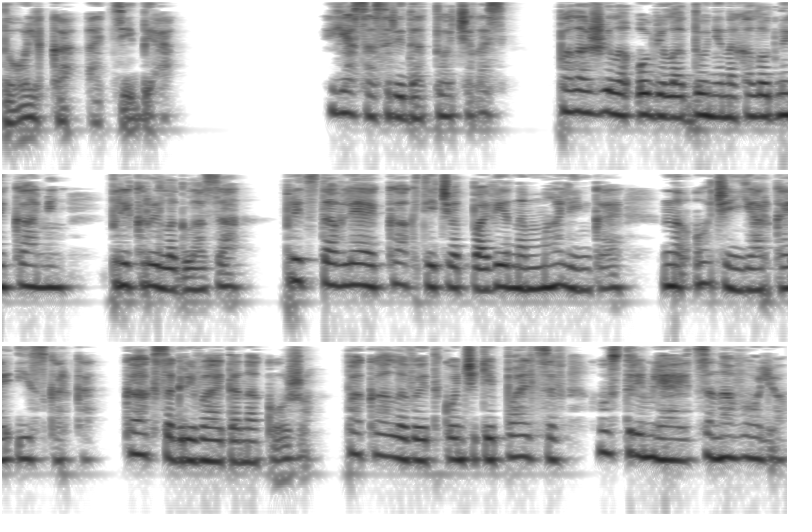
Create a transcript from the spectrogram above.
только от тебя». Я сосредоточилась, Положила обе ладони на холодный камень, прикрыла глаза, представляя, как течет по венам маленькая, но очень яркая искорка, как согревает она кожу, покалывает кончики пальцев, устремляется на волю,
